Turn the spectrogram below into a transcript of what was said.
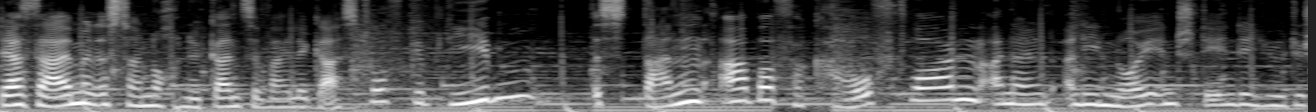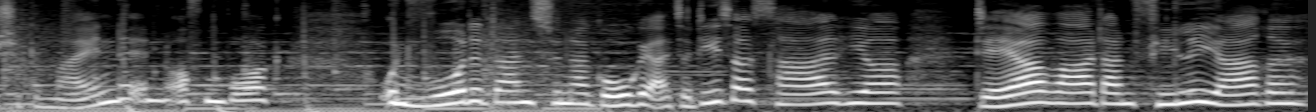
Der Salmen ist dann noch eine ganze Weile Gasthof geblieben, ist dann aber verkauft worden an, an die neu entstehende jüdische Gemeinde in Offenburg und wurde dann Synagoge. Also dieser Saal hier, der war dann viele Jahre,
